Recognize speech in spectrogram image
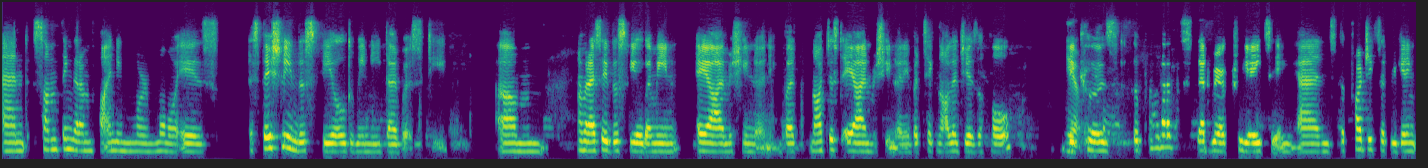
and something that I'm finding more and more is, especially in this field, we need diversity. Um, and when I say this field, I mean AI, machine learning, but not just AI and machine learning, but technology as a whole. Yeah. Because the products that we are creating and the projects that we're getting,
